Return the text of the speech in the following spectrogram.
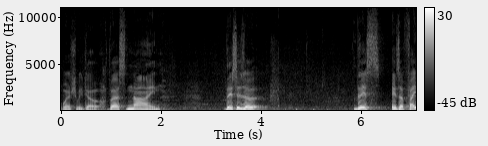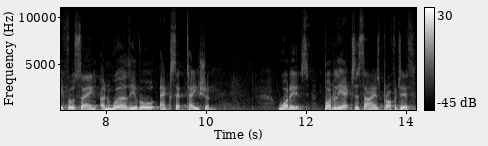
where should we go? Verse 9. This is a this is a faithful saying and worthy of all acceptation. What is? Bodily exercise profiteth,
